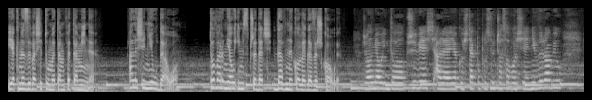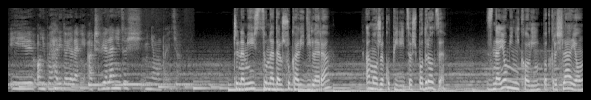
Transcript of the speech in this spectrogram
jak nazywa się tu metamfetaminę. Ale się nie udało. Towar miał im sprzedać dawny kolega ze szkoły. Że on miał im to przywieźć, ale jakoś tak po prostu czasowo się nie wyrobił i oni pojechali do Jeleni. A czy w Jeleni coś, nie mam pojęcia. Czy na miejscu nadal szukali dealera? A może kupili coś po drodze? Znajomi Nikoli podkreślają,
